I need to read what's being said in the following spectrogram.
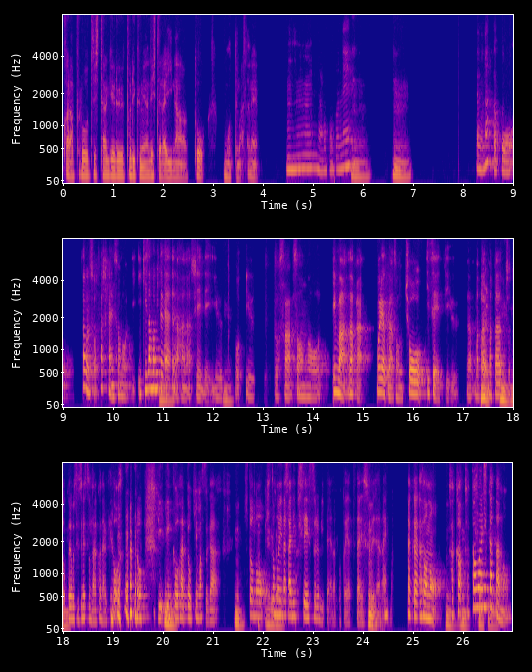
からアプローチしてあげる取り組みができたらいいなと思ってましたね。うん、なるほどね。うん。うん。でもなんかこう、多分そう、確かにその生き様みたいな話で言うと、言うとさ、その、今、なんか、森谷君はその長期生っていう、あまた、はい。またうんうん。ちょっとこれも説明するの長くなるけど、あのリリンクを貼っておきますが、うん。人の、人の田舎に帰省するみたいなことをやってたりするじゃない、だからその、うん。かかうん。関わり方の、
